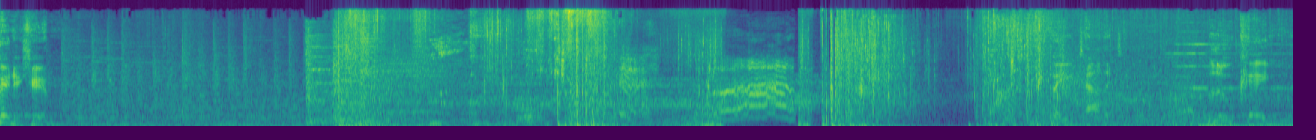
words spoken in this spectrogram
Finish him! Fatality. Liu Kang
